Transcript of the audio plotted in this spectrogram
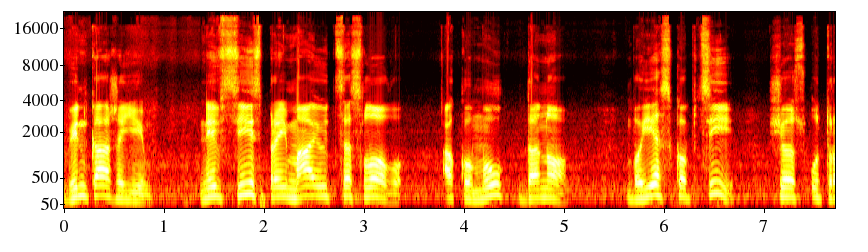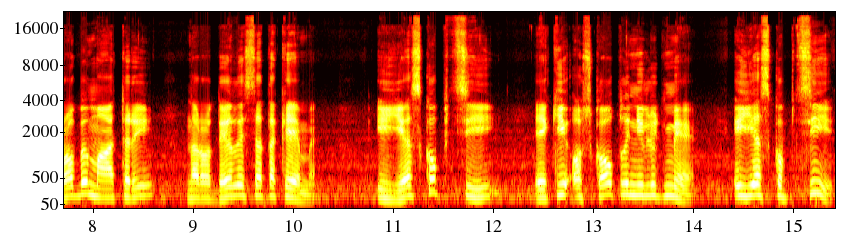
Він каже їм: не всі сприймають це слово, а кому дано. Бо є скопці, що з утроби матері народилися такими, і є скопці, які оскоплені людьми, і є скопці,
